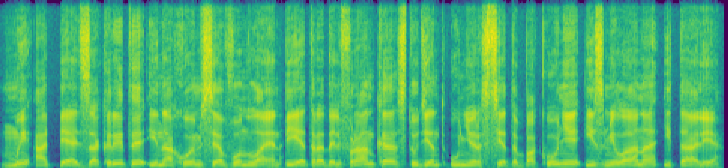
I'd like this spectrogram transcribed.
Мы опять закрыты и находимся в онлайн. Пьетро Дель Франко, студент университета Бакони из Милана, Италия.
